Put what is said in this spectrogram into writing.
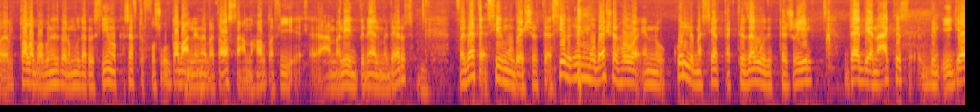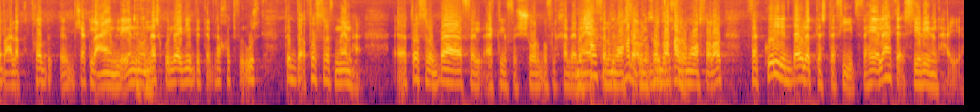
الطلبة بالنسبة للمدرسين وكثافة الفصول طبعا لأن بتوسع النهاردة في عملية بناء المدارس. فده تأثير مباشر. التأثير غير المباشر هو أنه كل ما سيادتك تزود التشغيل. ده بينعكس بالإيجاب على الاقتصاد بشكل عام لأنه الناس كلها دي بت- بتاخد فلوس تبدأ تصرف منها. تصرف بقى في الأكل في الشرب في الخدمات في المواصلات في. المواصلات فكل الدولة بتستفيد فهي لها تأثيرين الحقيقة.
